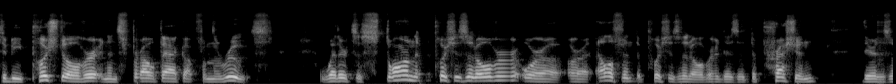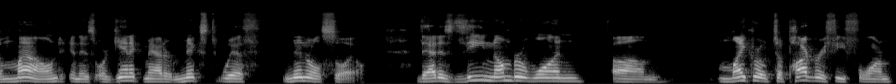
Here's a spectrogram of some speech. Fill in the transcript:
to be pushed over and then sprout back up from the roots. Whether it's a storm that pushes it over or, a, or an elephant that pushes it over, there's a depression, there's a mound, and there's organic matter mixed with mineral soil. That is the number one um, micro topography form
